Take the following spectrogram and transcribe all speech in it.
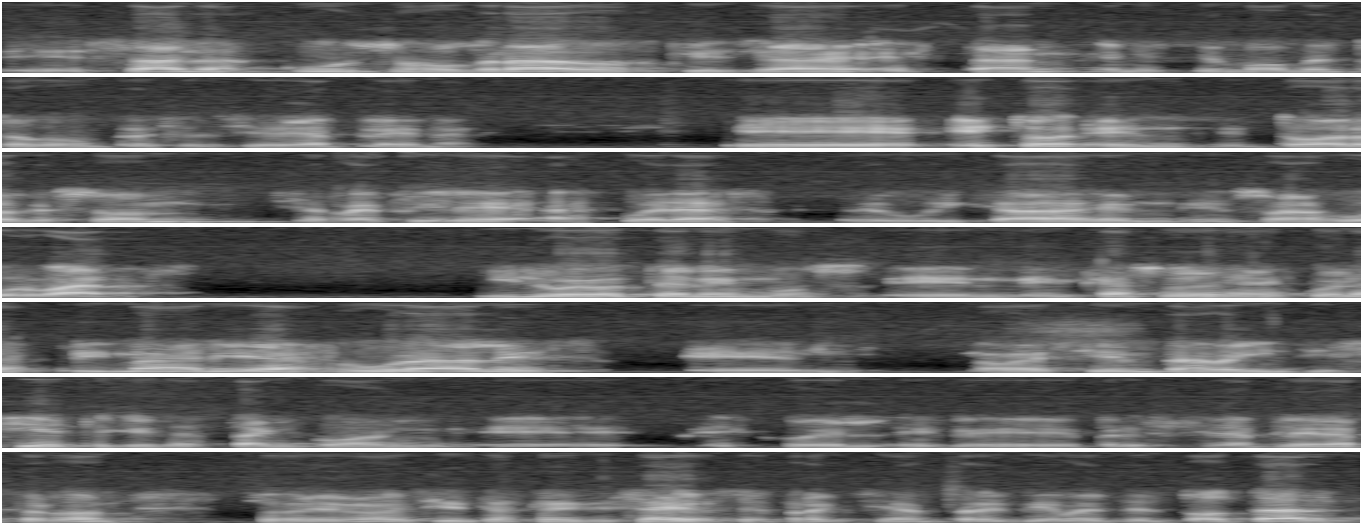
eh, salas, cursos o grados que ya están en este momento con presencialidad plena. Eh, esto en, todo lo que son, se refiere a escuelas ubicadas en, en zonas urbanas. Y luego tenemos, en el caso de las escuelas primarias, rurales, el 927 que ya están con eh, escuela, eh, plena, perdón, sobre 936, o sea, prácticamente el total,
